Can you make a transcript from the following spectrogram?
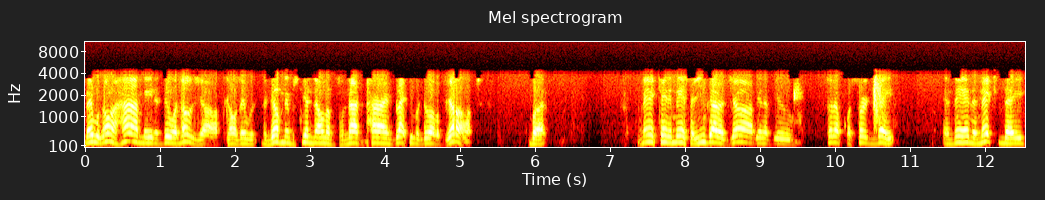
they were going to hire me to do another job because they was, the government was getting on them for not hiring black people to do other jobs. But man came to me and said, "You got a job interview set up for a certain date," and then the next day,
